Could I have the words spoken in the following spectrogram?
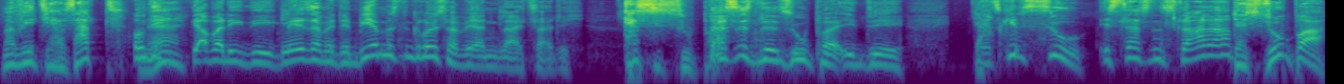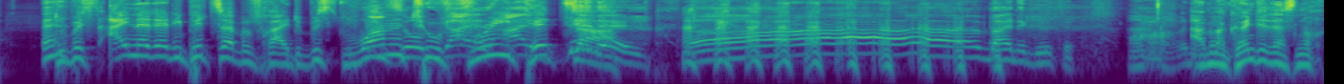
man wird ja satt. Und ne? die, aber die, die Gläser mit dem Bier müssen größer werden gleichzeitig. das ist super. Das ist eine super Idee. Jetzt gib's zu. Ist das ein Startup? Das ist super. Du bist einer, der die Pizza befreit. Du bist one so to geil. free I Pizza. Ah, meine Güte. Ah, Aber man könnte das noch,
